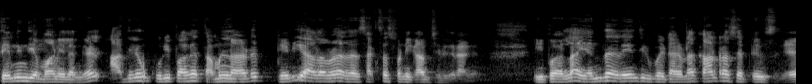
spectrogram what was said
தென்னிந்திய மாநிலங்கள். அதிலும் குறிப்பாக தமிழ்நாடு பெரிய அளவில் அதை சக்ஸஸ் பண்ணி காமிச்சிருக்கிறாங்க. இப்போ எல்லாம் எந்த ரேஞ்சுக்கு போயிட்டாங்கன்னா கான்ட்ராசெப்டிவ்ஸுக்கு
